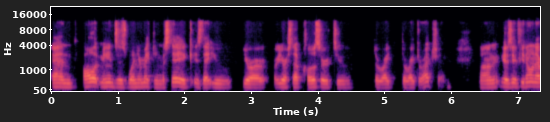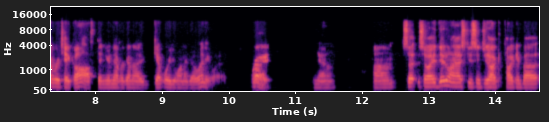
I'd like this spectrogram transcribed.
And all it means is when you're making a mistake is that you you're you're a step closer to the right the right direction. Um, because if you don't ever take off then you're never gonna get where you want to go anyway. Right. Yeah. Um, so, so I did want to ask you, since you're talk, talking about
